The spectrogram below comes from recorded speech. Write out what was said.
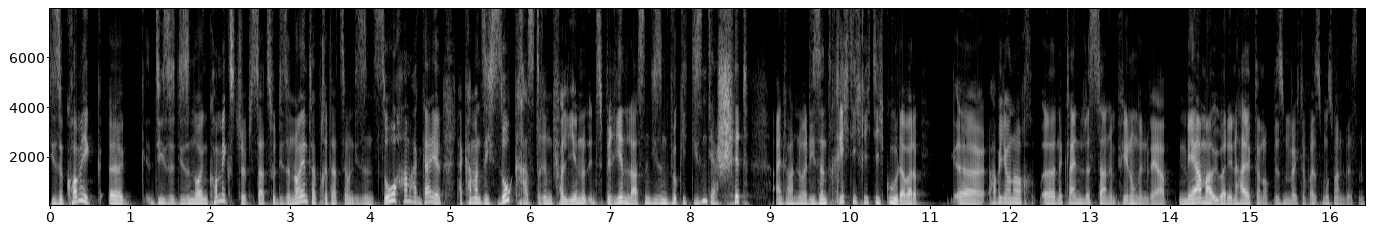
diese Comic, äh, diese, diese neuen Comic-Strips dazu, diese Neuinterpretationen, die sind so hammergeil. Da kann man sich so krass drin verlieren und inspirieren lassen. Die sind wirklich, die sind der Shit einfach nur. Die sind richtig, richtig gut. Aber äh, habe ich auch noch äh, eine kleine Liste an Empfehlungen, wer mehr mal über den Hulk dann noch wissen möchte, weil das muss man wissen.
